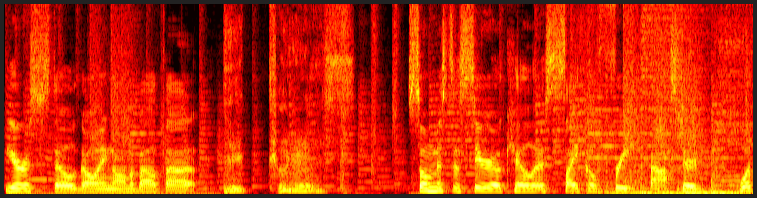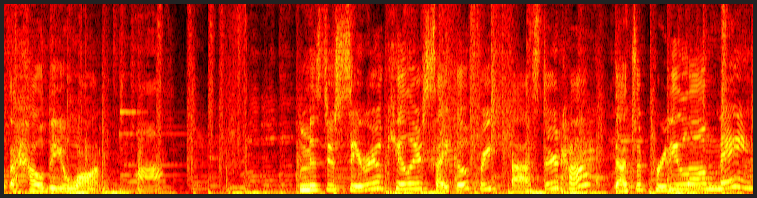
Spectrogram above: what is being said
You're still going on about that. Because. So, Mr. Serial Killer, Psycho Freak Bastard, what the hell do you want? Huh? Mr. Serial Killer, Psycho Freak Bastard, huh? That's a pretty long name.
